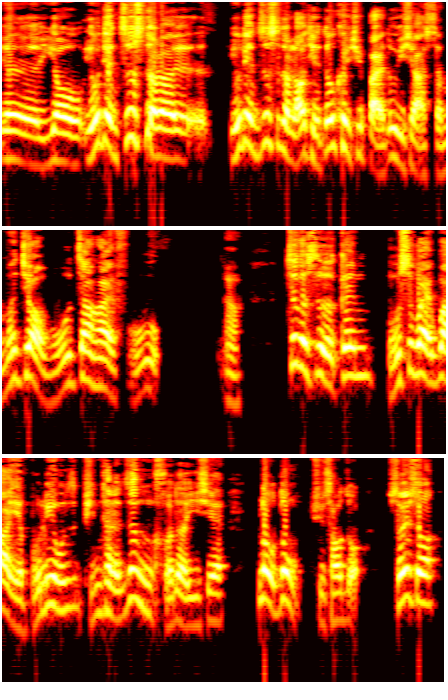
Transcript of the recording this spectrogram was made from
呃，有有点知识的有点知识的老铁都可以去百度一下，什么叫无障碍服务啊？这个是跟不是外挂，也不利用平台的任何的一些漏洞去操作，所以说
